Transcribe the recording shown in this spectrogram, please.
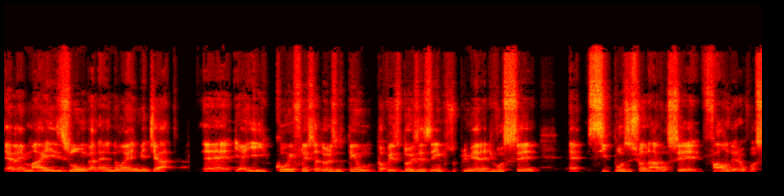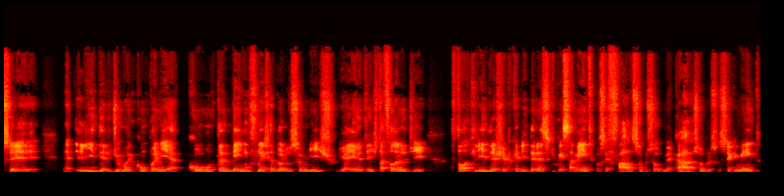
ela é mais longa, né? Não é imediata. É, e aí, com influenciadores, eu tenho talvez dois exemplos. O primeiro é de você é, se posicionar, você founder ou você é, líder de uma companhia, como também influenciador do seu nicho. E aí a gente está falando de thought leadership, que é liderança de pensamento, que você fala sobre o seu mercado, sobre o seu segmento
